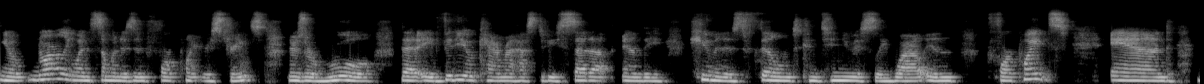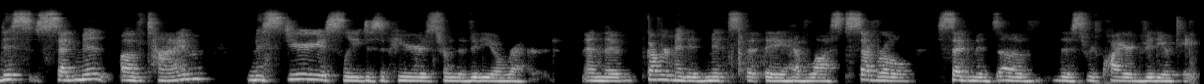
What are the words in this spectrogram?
you know, normally when someone is in four point restraints, there's a rule that a video camera has to be set up and the human is filmed continuously while in four points. And this segment of time mysteriously disappears from the video record. And the government admits that they have lost several segments of this required videotape.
